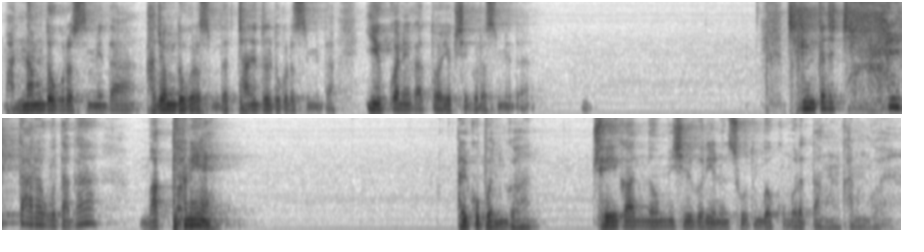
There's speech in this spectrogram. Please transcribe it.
만남도 그렇습니다. 가정도 그렇습니다. 자녀들도 그렇습니다. 이웃관계가 또 역시 그렇습니다. 지금까지 잘 따라오다가 막판에 알고 보니까 죄가 넘실거리는 소돔과 고모라 땅을 가는 거예요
